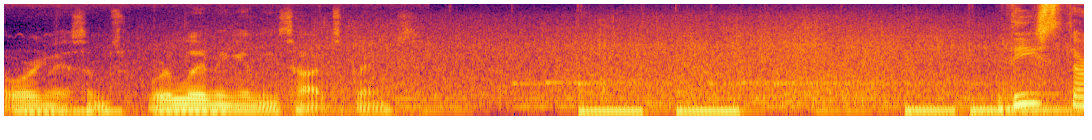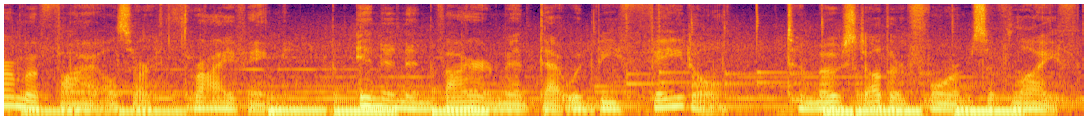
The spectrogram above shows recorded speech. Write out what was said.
organisms were living in these hot springs. These thermophiles are thriving in an environment that would be fatal to most other forms of life.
